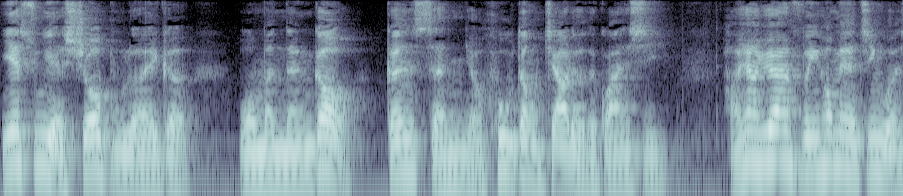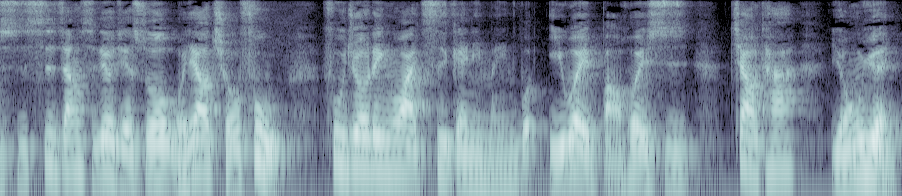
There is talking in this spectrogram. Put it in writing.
耶稣也修补了一个我们能够跟神有互动交流的关系。好像约翰福音后面的经文十四章十六节说：“我要求父，父就另外赐给你们一位一位保惠师，叫他永远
